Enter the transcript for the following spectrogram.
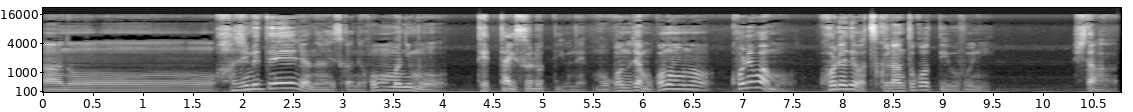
あのー、初めてじゃないですかね。ほんまにもう撤退するっていうね。もうこの、じゃあもうこのもの、これはもう、これでは作らんとこっていう風にした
